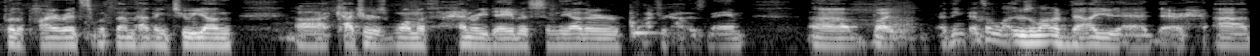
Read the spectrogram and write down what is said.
for the Pirates with them having two young uh, catchers, one with Henry Davis and the other I forgot his name. Uh, but I think that's a lot. There's a lot of value to add there. Uh,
